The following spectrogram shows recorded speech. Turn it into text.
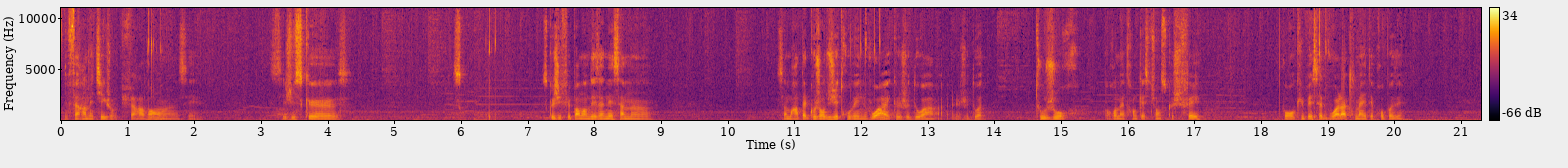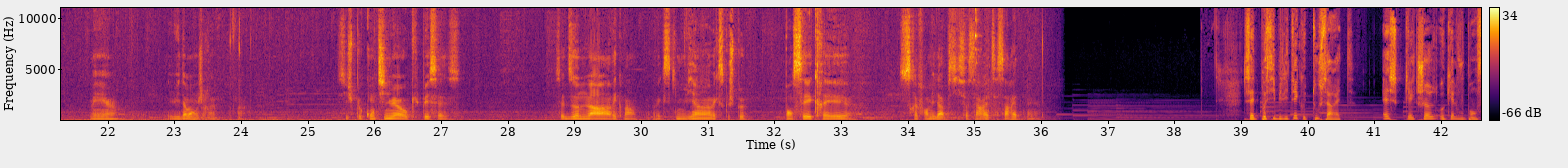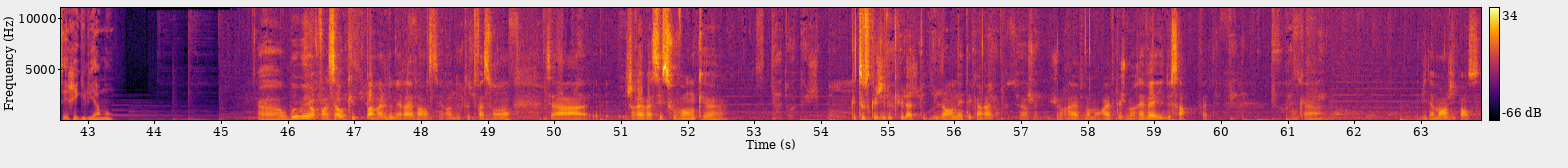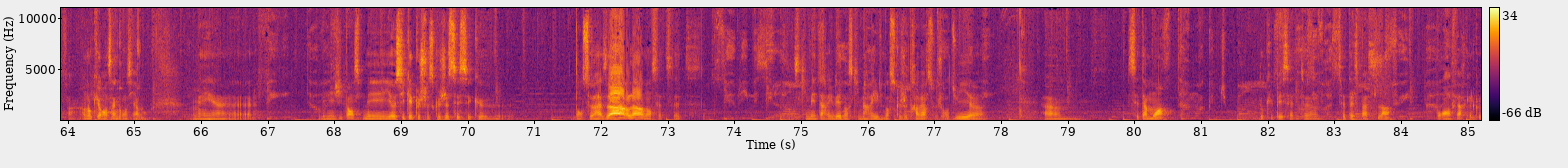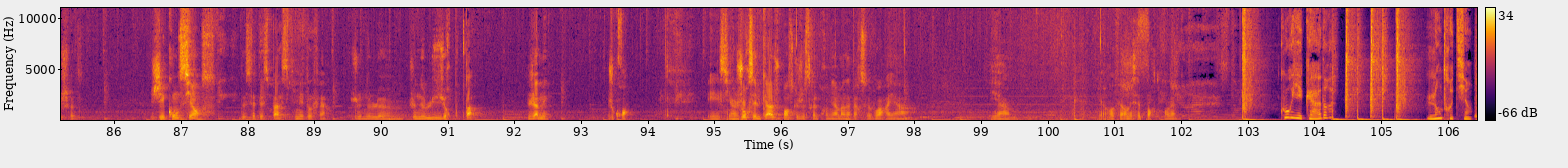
de faire un métier que j'aurais pu faire avant, euh, c'est juste que ce que j'ai fait pendant des années, ça me, ça me rappelle qu'aujourd'hui j'ai trouvé une voie et que je dois, je dois toujours remettre en question ce que je fais pour occuper cette voie-là qui m'a été proposée. Mais euh, évidemment, je rêve. Si je peux continuer à occuper cette, cette zone-là avec, avec ce qui me vient, avec ce que je peux penser, créer, ce serait formidable. Si ça s'arrête, ça s'arrête. Mais cette possibilité que tout s'arrête, est-ce quelque chose auquel vous pensez régulièrement? Euh, Oui, oui, enfin ça occupe pas mal de mes rêves. Hein. De toute façon, ça, je rêve assez souvent que tout ce que j'ai vécu là depuis 10 ans n'était qu'un rêve. Je, rêve dans mon rêve que je me réveille de ça. En fait. Donc, euh, évidemment, j'y pense, enfin, en l'occurrence inconsciemment, mais, euh, mais j'y pense. Mais il y a aussi quelque chose que je sais, c'est que dans ce hasard-là, dans, cette, dans ce qui m'est arrivé, dans ce qui m'arrive, dans ce que je traverse aujourd'hui, euh, c'est à moi d'occuper cet espace-là pour en faire quelque chose. J'ai conscience de cet espace qui m'est offert. Je ne, l'usurpe pas. Jamais. Je crois. Et si un jour c'est le cas, je pense que je serai le premier à m'en apercevoir et à, à refermer cette porte moi-même. Courrier cadre, l'entretien.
